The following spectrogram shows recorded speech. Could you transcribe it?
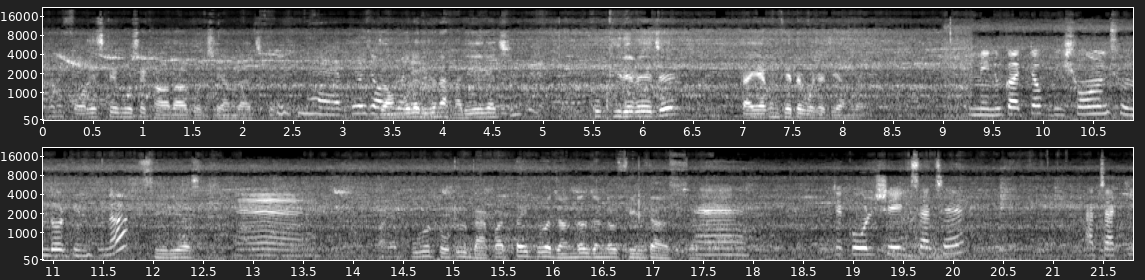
কোনো ফরেস্টে বসে খাওয়া দাওয়া করছি আমরা আজকে। হ্যাঁ পুরো জঙ্গলে। দুজনে হারিয়ে গেছি। খুব খিদে পেয়েছে তাই এখন খেতে বসেছি আমরা। মেনু কার্ডটাও ভীষণ সুন্দর কিন্তু না? সিরিয়াসলি হ্যাঁ। মানে পুরো টোটাল ব্যাপারটাই পুরো জঙ্গল জঙ্গল ফিলটা আসছে। হ্যাঁ। যে কোল্ড শেকস আছে। আচ্ছা কি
